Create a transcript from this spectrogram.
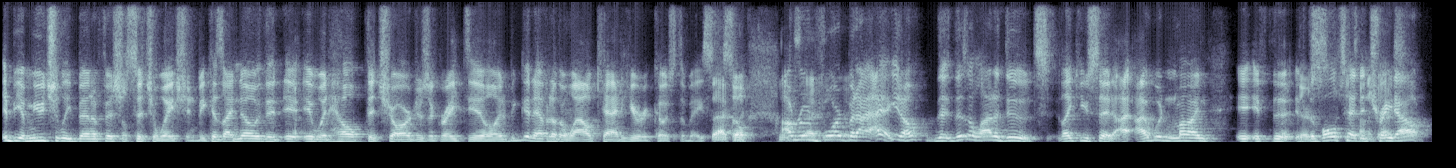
It'd be a mutually beneficial situation because I know that it, it, would help the Chargers a great deal. It'd be good to have another Wildcat here at Costa Mesa. Exactly. So I'm exactly. rooting for it, but I, I you know, th- there's a lot of dudes. Like you said, I, I wouldn't mind if the if there's, the Bolts had to trade guys. out.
